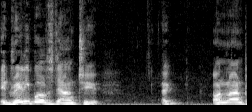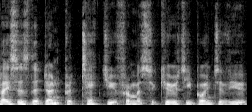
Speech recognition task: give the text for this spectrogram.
It really boils down to uh, online places that don't protect you from a security point of view.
